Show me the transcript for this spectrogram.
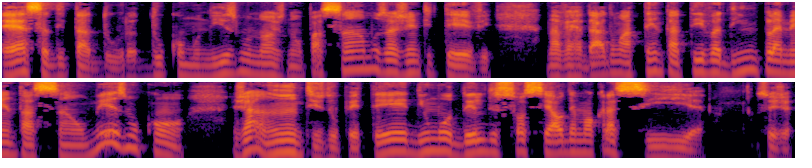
essa ditadura do comunismo nós não passamos, a gente teve, na verdade, uma tentativa de implementação, mesmo com já antes do PT, de um modelo de social-democracia. Ou seja,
